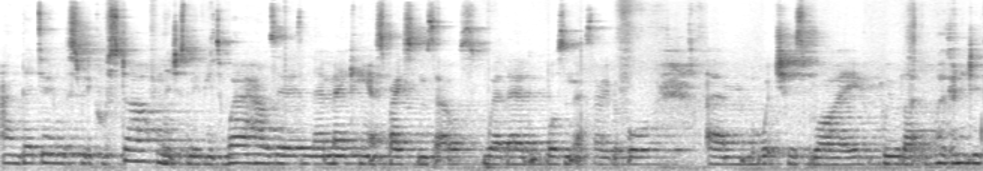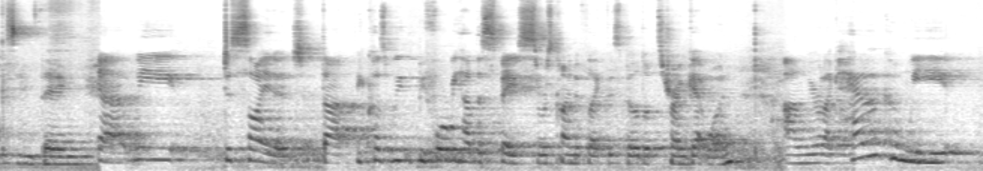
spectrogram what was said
and they're doing all this really cool stuff and they're just moving into warehouses and they're making a space themselves where there wasn't necessarily before um, which is why we were like we're going to do the same thing. Yeah, we decided that because we before we had the space there was kind of like this build up to try and get one. And we were like how can we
